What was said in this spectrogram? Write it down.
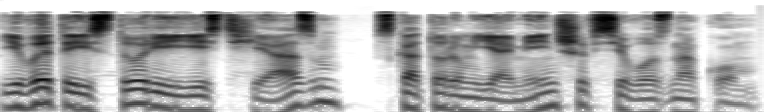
И в этой истории истории есть хиазм, с которым я меньше всего знаком,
